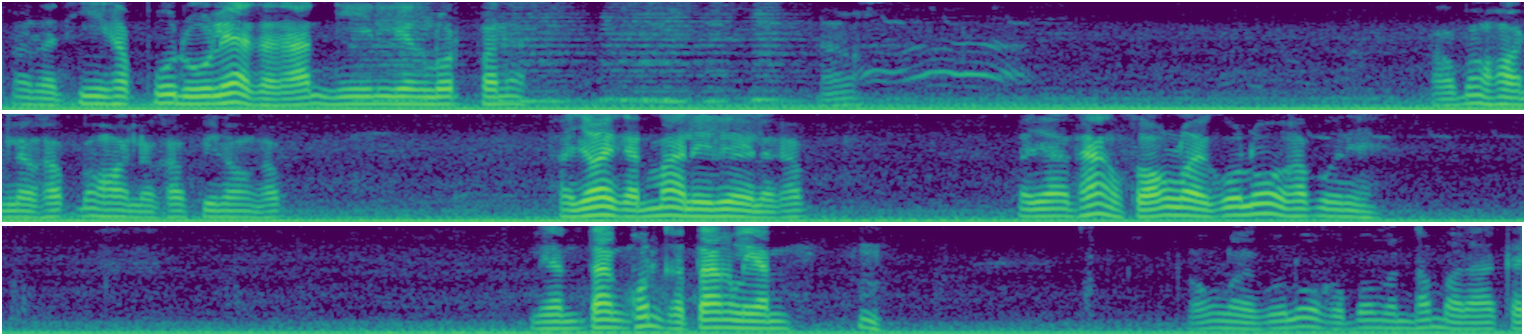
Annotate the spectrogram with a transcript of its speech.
เจ้าหน้าที่ครับ ผู้ดูแลสถานีเลี้ยงรถพะนะเอาเอามาหอนแล้วครับมาหอนแล้วครับ พี่น้องครับทยอยกันมาเรื่อยๆแหละครับระยะทางสองร้อยกิโลครับมือนี้ เรียนตั้งคนกับตั้งเรียนสองร้อยกว่าโลกับว่ามันธรรมดาไกล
